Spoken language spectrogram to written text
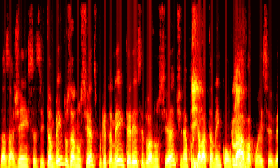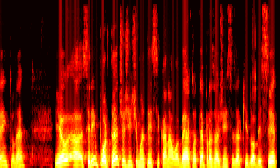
das agências e também dos anunciantes, porque também é interesse do anunciante, né, porque ela também contava claro. com esse evento, né? E eu, uh, seria importante a gente manter esse canal aberto até para as agências aqui do ABC,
